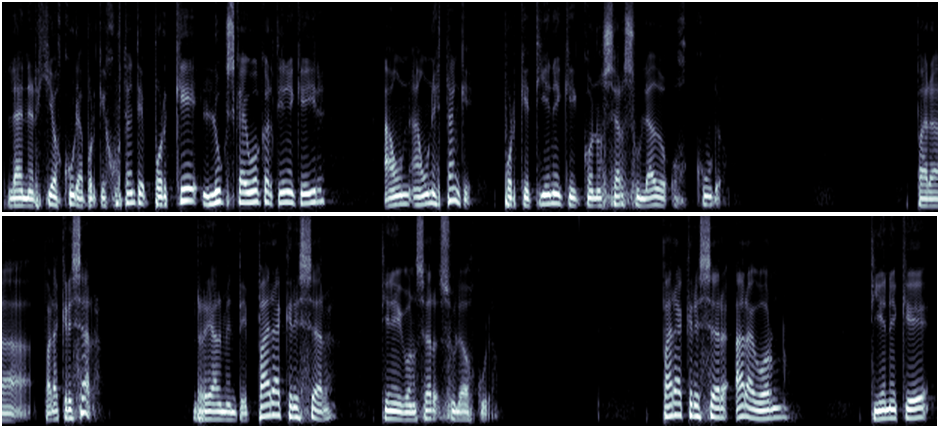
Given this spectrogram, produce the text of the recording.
la energía oscura, porque justamente, ¿por qué Luke Skywalker tiene que ir a un, a un estanque? Porque tiene que conocer su lado oscuro para, para crecer. Realmente, para crecer, tiene que conocer su lado oscuro. Para crecer, Aragorn tiene que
